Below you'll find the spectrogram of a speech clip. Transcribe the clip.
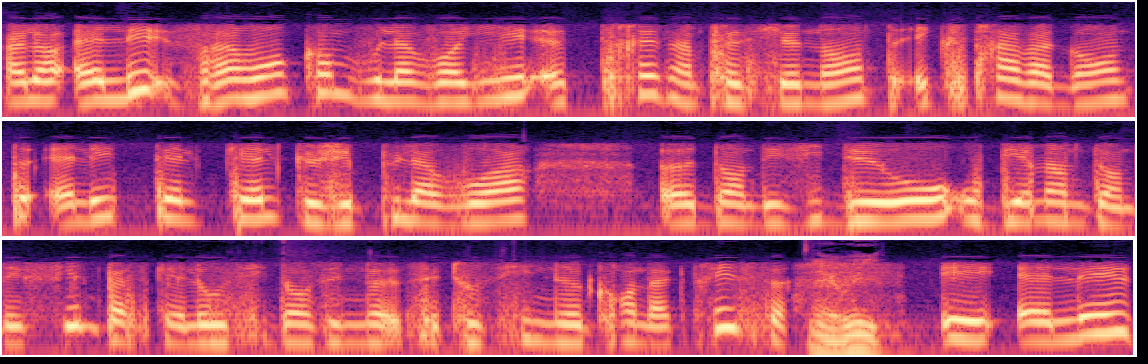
Alors, elle est vraiment, comme vous la voyez, très impressionnante, extravagante. Elle est telle quelle que j'ai pu la voir euh, dans des vidéos ou bien même dans des films parce qu'elle est aussi dans une c'est aussi une grande actrice. Et, oui. et elle est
